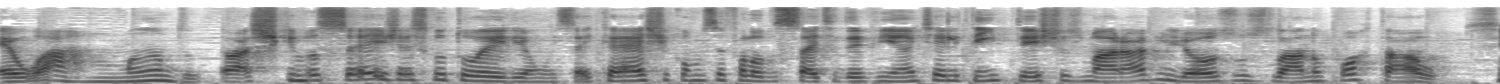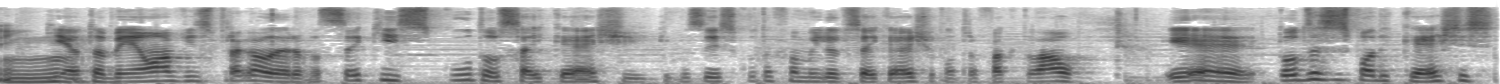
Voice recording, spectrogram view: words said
É o Armando. Eu acho que você já escutou ele, é um Insidecast. Como você falou do site Deviante, ele tem textos maravilhosos lá no portal. Sim. Que também é um aviso pra galera. Você que escuta o SciCast, que você escuta a família do SciCast, o Contrafactual, é, todos esses podcasts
